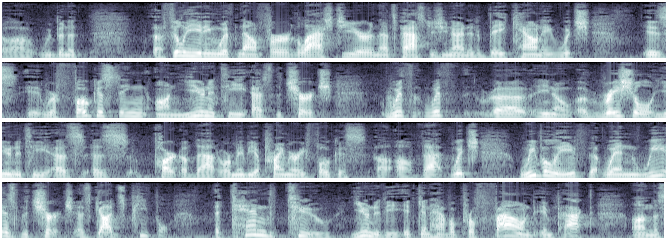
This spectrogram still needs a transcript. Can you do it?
uh, we've been affiliating with now for the last year, and that's Pastors United of Bay County, which is we're focusing on unity as the church with, with uh, you know, racial unity as, as part of that, or maybe a primary focus uh, of that, which we believe that when we as the church, as God's people, attend to unity, it can have a profound impact on this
